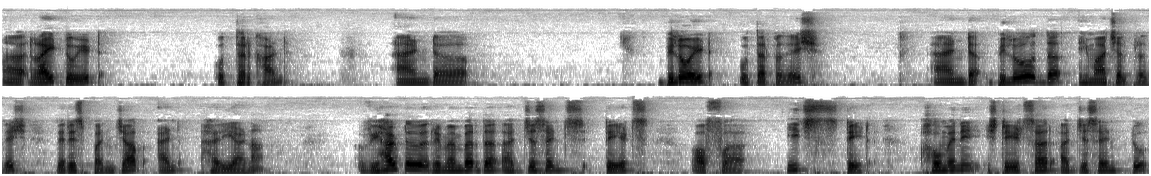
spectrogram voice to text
Uh, right to it Uttarakhand. And below it Uttar Pradesh and below the Himachal Pradesh there is Punjab and Haryana. We have to remember the adjacent states of uh, each state. How many states are adjacent to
